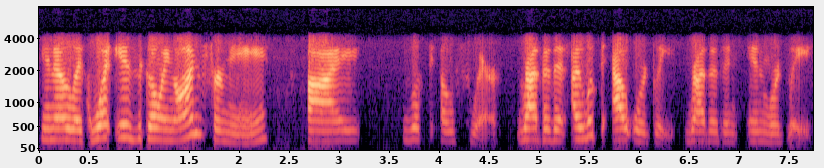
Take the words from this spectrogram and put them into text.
you know, like what is going on for me, I looked elsewhere rather than I looked outwardly rather than inwardly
